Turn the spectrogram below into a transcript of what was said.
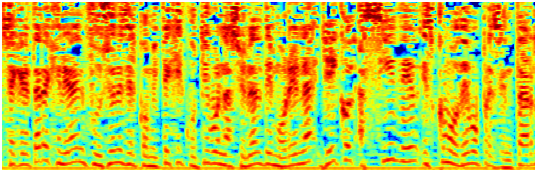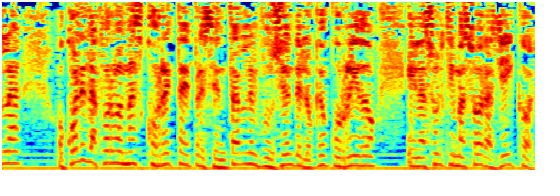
secretaria general en funciones del Comité Ejecutivo Nacional de Morena. Jacob, ¿así de- es como debo presentarla? ¿O cuál es la forma más correcta de presentarla en función de lo que ha ocurrido en las últimas horas? Jacob,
